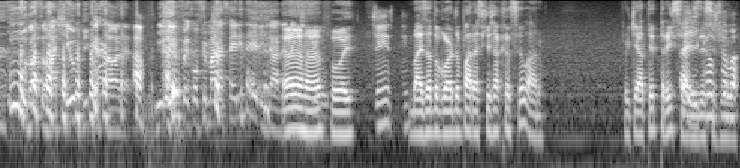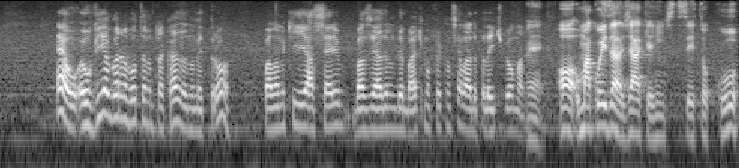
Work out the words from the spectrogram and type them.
Uh, nossa, eu rachei o bico essa hora. E, e foi confirmada a série dele já, né? Aham, Tipo, foi. Sim, sim. Mas a do Gordon parece que já cancelaram. Porque ia ter três É, séries e desse cancela- filme. É, eu, eu vi agora voltando pra casa, no metrô, falando que a série baseada no The Batman foi cancelada pela HBO Max. É. Ó, uma coisa já que a gente se tocou,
